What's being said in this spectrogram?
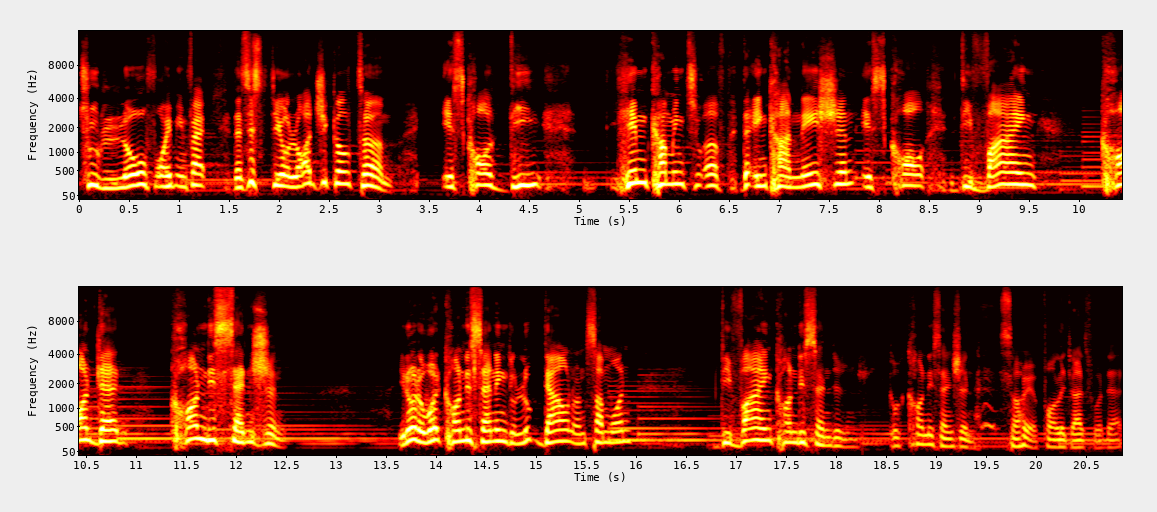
too low for him. In fact, there's this theological term. It's called the, him coming to earth. The incarnation is called divine condescension. You know the word condescending to look down on someone? Divine condescension. Condescension. Sorry, I apologize for that.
